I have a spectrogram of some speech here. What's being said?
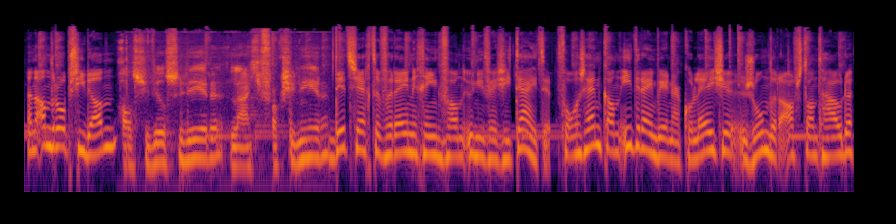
Een andere optie dan? Als je wil studeren, laat je vaccineren. Dit zegt de Vereniging van Universiteiten. Volgens hen kan iedereen weer naar college zonder afstand houden,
